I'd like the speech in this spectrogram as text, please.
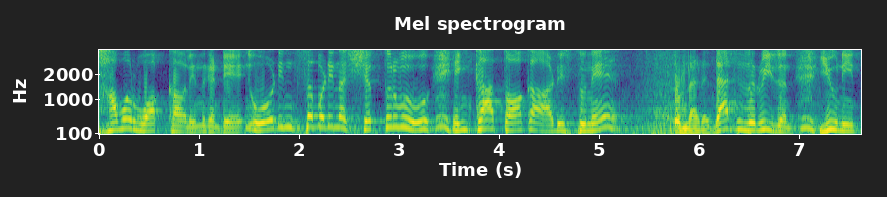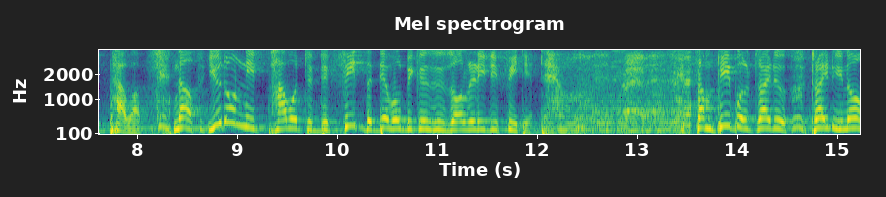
పవర్ వాక్ కావాలి. ఎందుకంటే ఓడించబడిన శత్రువు ఇంకా తోక ఆడిస్తూనే ఉన్నాడు. That is the reason you need power నా you don't need power to defeat the devil because is already defeated some people try to try to you know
